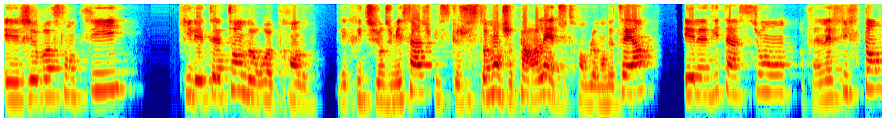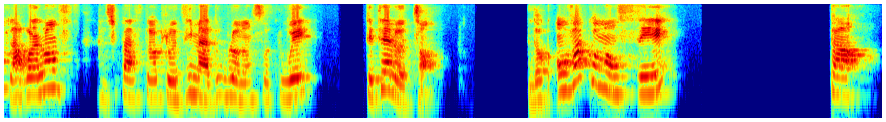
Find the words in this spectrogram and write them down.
et j'ai ressenti qu'il était temps de reprendre l'écriture du message puisque justement je parlais du tremblement de terre et l'invitation, enfin l'insistance, la relance du pasteur Claudie m'a doublement secoué. C'était le temps. Donc on va commencer par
